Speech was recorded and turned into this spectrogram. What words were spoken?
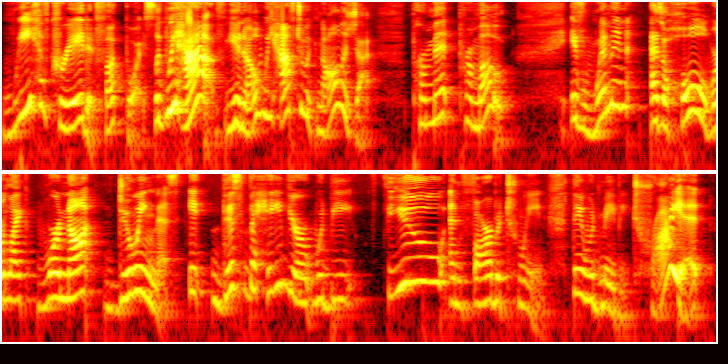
we have created fuckboys. Like we have, you know, we have to acknowledge that. Permit, promote. If women as a whole were like, we're not doing this, it this behavior would be few and far between. They would maybe try it,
